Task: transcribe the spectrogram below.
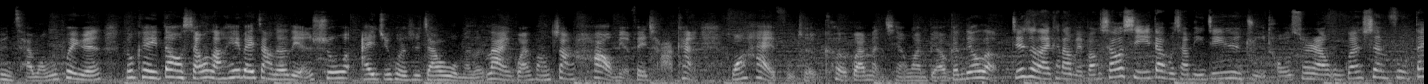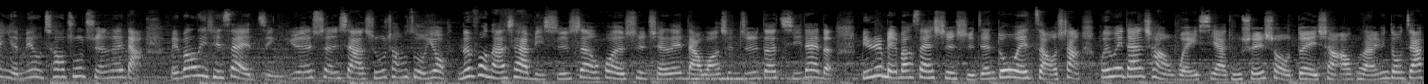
运彩网络会员，都可以到小五郎黑白奖的脸书、IG 或者是加入我们的 LINE 官方账号免费查看。王海辅着客官们千万不要跟丢了。接着来看到美邦消息，大谷翔平今日主投虽然无关胜负，但也没有超出全垒打。美邦例行赛。仅约剩下十五场左右，能否拿下比十胜或者是全垒打王是值得期待的。明日美邦赛事时间多为早上，微微单场为西雅图水手对上奥克兰运动家。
